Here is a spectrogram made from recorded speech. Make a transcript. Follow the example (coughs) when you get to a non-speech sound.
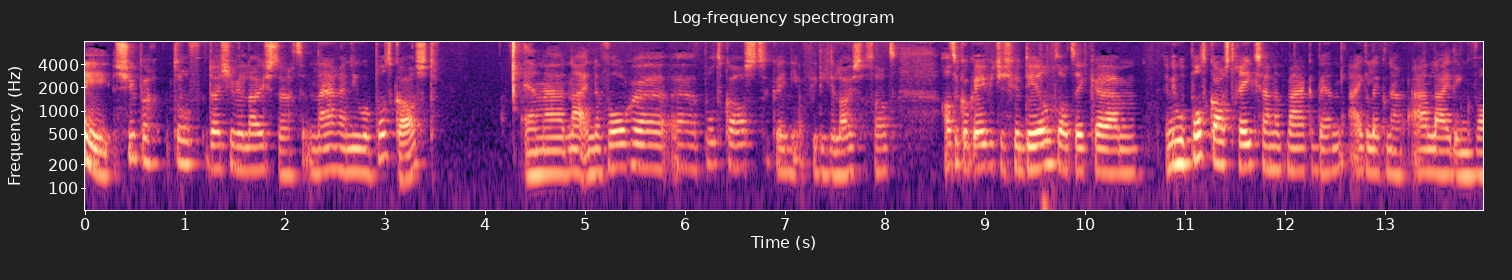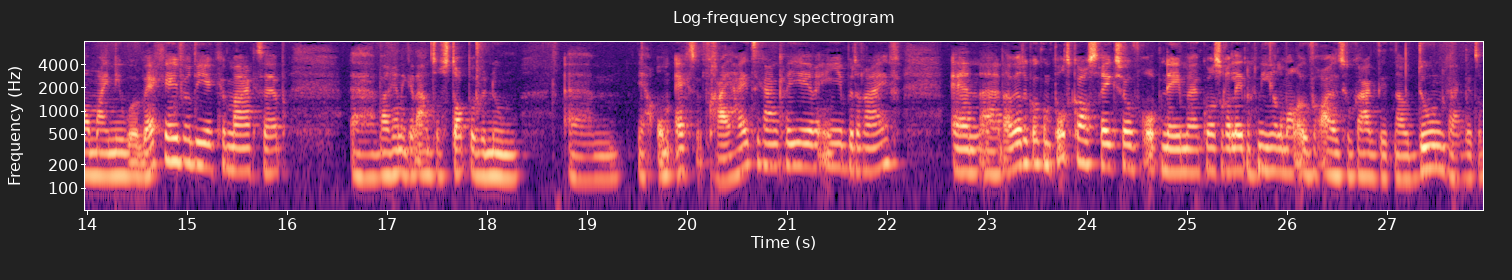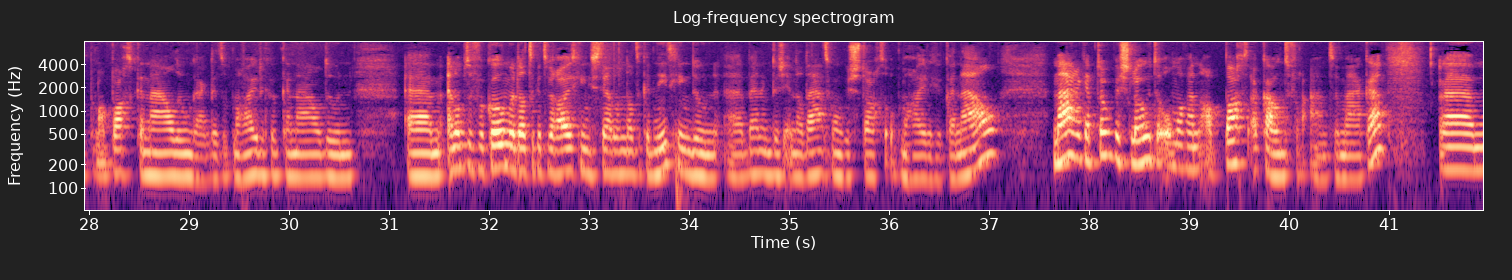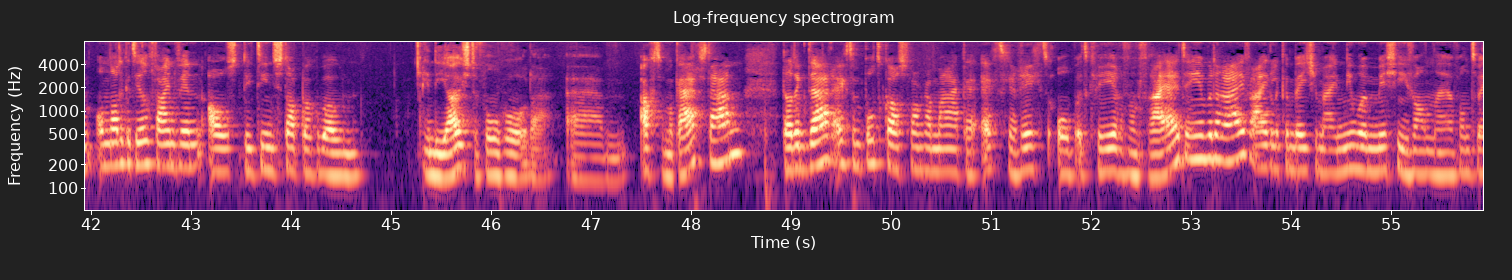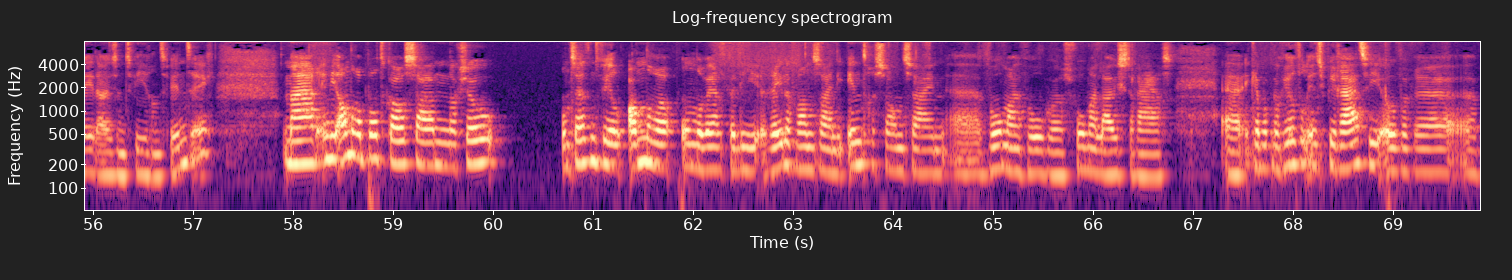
Hey, super tof dat je weer luistert naar een nieuwe podcast. En uh, nou, in de vorige uh, podcast, ik weet niet of je die geluisterd had, had ik ook eventjes gedeeld dat ik um, een nieuwe podcastreeks aan het maken ben. Eigenlijk naar aanleiding van mijn nieuwe weggever die ik gemaakt heb. Uh, waarin ik een aantal stappen benoem um, ja, om echt vrijheid te gaan creëren in je bedrijf. En uh, daar wilde ik ook een podcastreeks over opnemen. Ik was er alleen nog niet helemaal over uit. Hoe ga ik dit nou doen? Ga ik dit op een apart kanaal doen? Ga ik dit op mijn huidige kanaal doen? Um, en om te voorkomen dat ik het weer uit ging stellen en dat ik het niet ging doen, uh, ben ik dus inderdaad gewoon gestart op mijn huidige kanaal. Maar ik heb toch besloten om er een apart account voor aan te maken. Um, omdat ik het heel fijn vind als die 10 stappen gewoon in de juiste volgorde um, achter elkaar staan. Dat ik daar echt een podcast van ga maken. Echt gericht op het creëren van vrijheid in je bedrijf. Eigenlijk een beetje mijn nieuwe missie van, uh, van 2024. Maar in die andere podcast staan nog zo ontzettend veel andere onderwerpen die relevant zijn, die interessant zijn uh, voor mijn volgers, voor mijn luisteraars. Uh, ik heb ook nog heel veel inspiratie over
